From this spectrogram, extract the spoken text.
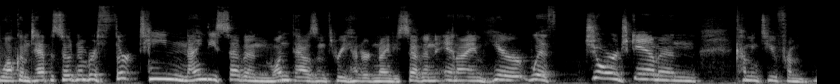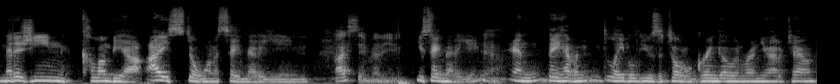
Welcome to episode number 1397, 1397, and I am here with George Gammon, coming to you from Medellin, Colombia. I still want to say Medellin. I say Medellin. You say Medellin. Yeah. And they haven't labeled you as a total gringo and run you out of town?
